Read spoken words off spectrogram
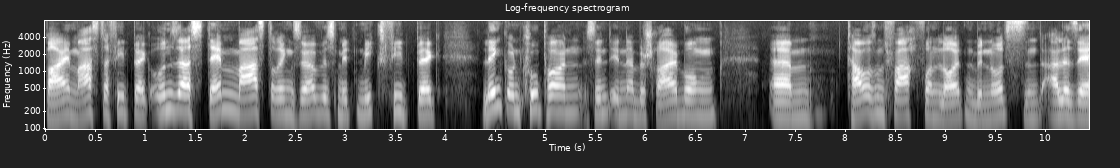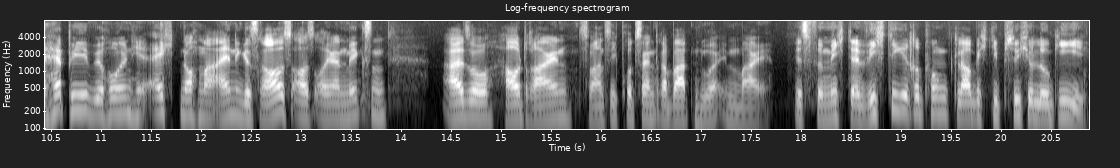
bei Masterfeedback, unser STEM Mastering Service mit Mix Feedback. Link und Coupon sind in der Beschreibung. Ähm, tausendfach von Leuten benutzt, sind alle sehr happy. Wir holen hier echt noch mal einiges raus aus euren Mixen. Also haut rein, 20% Rabatt nur im Mai. Ist für mich der wichtigere Punkt, glaube ich, die Psychologie.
